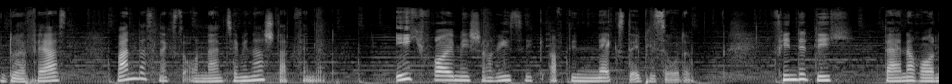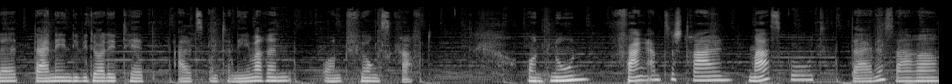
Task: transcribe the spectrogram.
und du erfährst, wann das nächste Online-Seminar stattfindet. Ich freue mich schon riesig auf die nächste Episode. Finde dich, deine Rolle, deine Individualität als Unternehmerin und Führungskraft. Und nun fang an zu strahlen. Mach's gut, deine Sarah.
